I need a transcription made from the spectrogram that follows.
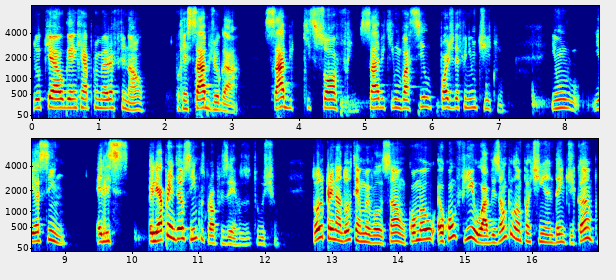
do que alguém que é a primeira final, porque sabe jogar, sabe que sofre, sabe que um vacilo pode definir um título. E, um, e assim, eles, ele aprendeu sim com os próprios erros, o Tuchel. Todo treinador tem uma evolução, como eu, eu confio, a visão que o Lampard tinha dentro de campo,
